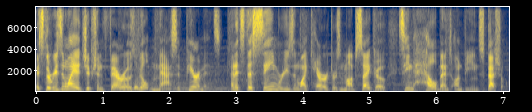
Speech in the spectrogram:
It's the reason why Egyptian pharaohs built massive pyramids, and it's the same reason why characters in Mob Psycho seem hellbent on being special.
